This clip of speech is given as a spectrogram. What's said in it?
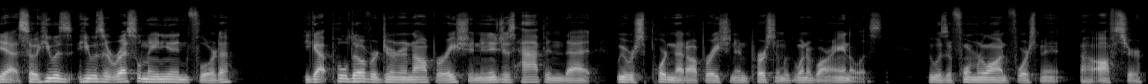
yeah. So he was he was at WrestleMania in Florida. He got pulled over during an operation and it just happened that we were supporting that operation in person with one of our analysts who was a former law enforcement uh, officer.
